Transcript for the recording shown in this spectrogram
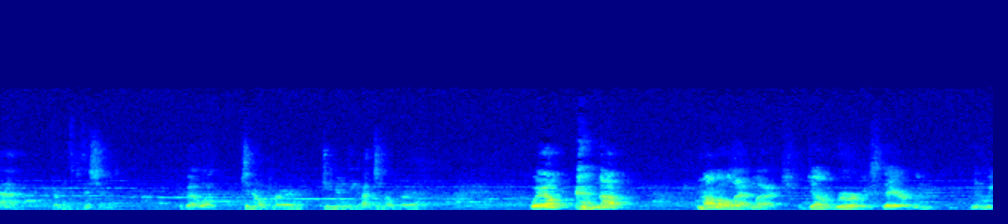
uh, from his position? About what? General Brewer. Do you know anything about General Brewer? Well, not, not all that much. General Brewer was there when, when we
